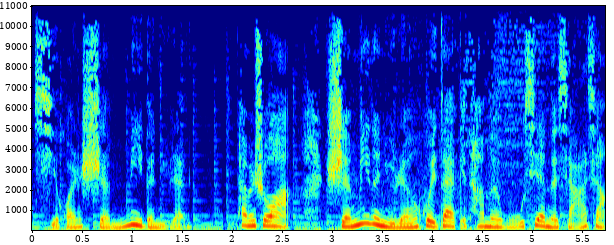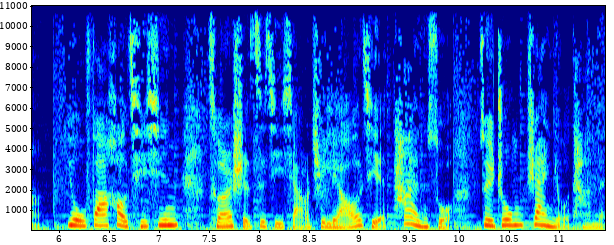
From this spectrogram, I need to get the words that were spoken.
喜欢神秘的女人。他们说啊，神秘的女人会带给他们无限的遐想，诱发好奇心，从而使自己想要去了解、探索，最终占有他们。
